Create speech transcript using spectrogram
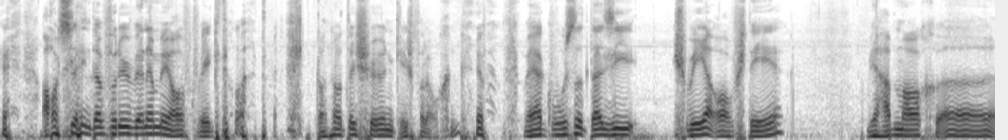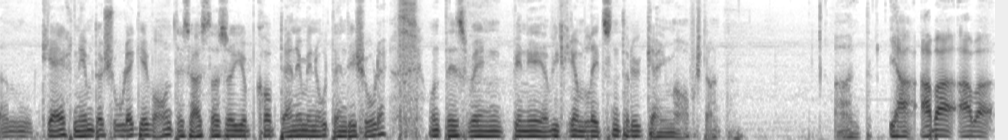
Außer in der Früh, wenn er mich aufgeweckt hat. Dann hat er schön gesprochen, weil er gewusst hat, dass ich schwer aufstehe. Wir haben auch äh, gleich neben der Schule gewohnt, das heißt also, ich habe gehabt eine Minute in die Schule und deswegen bin ich wirklich am letzten Drücker immer aufgestanden. Und ja, aber, aber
